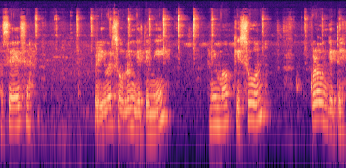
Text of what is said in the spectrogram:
असे वेळीवर सोलून घेते मी. आणि मग किसून उकळवून घेते.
